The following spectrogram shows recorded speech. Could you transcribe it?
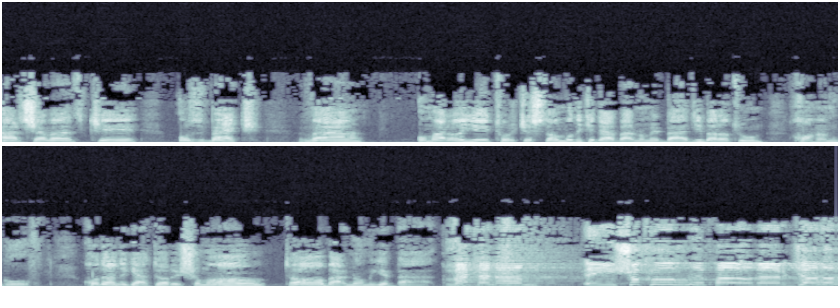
عرض شود که ازبک و عمرای ترکستان بوده که در برنامه بعدی براتون خواهم گفت. خدا نگهدار شما تا برنامه بعد. وطنم ای شکوه پا جان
